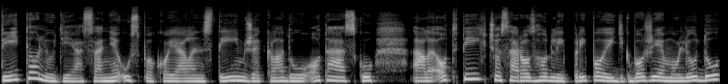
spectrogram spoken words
Títo ľudia sa neuspokoja len s tým, že kladú otázku, ale od tých, čo sa rozhodli pripojiť k Božiemu ľudu,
